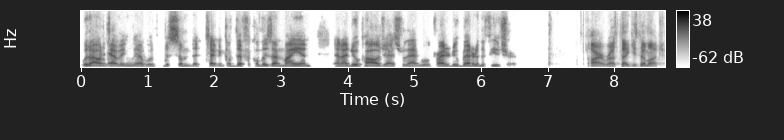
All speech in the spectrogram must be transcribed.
without having uh, with, with some the technical difficulties on my end, and I do apologize for that. We'll try to do better in the future. All right, Russ. Thank you so much.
